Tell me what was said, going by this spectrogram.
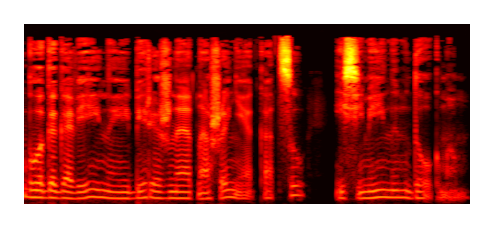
благоговейное и бережное отношение к отцу и семейным догмам.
